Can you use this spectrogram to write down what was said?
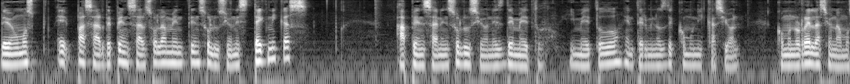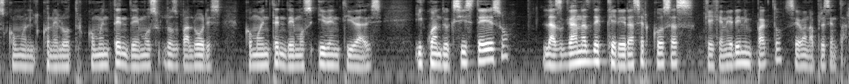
debemos eh, pasar de pensar solamente en soluciones técnicas a pensar en soluciones de método y método en términos de comunicación, cómo nos relacionamos con el, con el otro, cómo entendemos los valores, cómo entendemos identidades. Y cuando existe eso, las ganas de querer hacer cosas que generen impacto se van a presentar.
